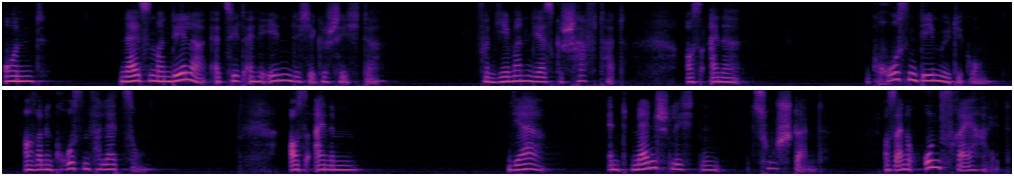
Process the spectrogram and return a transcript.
Und Nelson Mandela erzählt eine ähnliche Geschichte von jemandem, der es geschafft hat, aus einer großen Demütigung, aus einer großen Verletzung, aus einem, ja, entmenschlichten Zustand, aus einer Unfreiheit,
